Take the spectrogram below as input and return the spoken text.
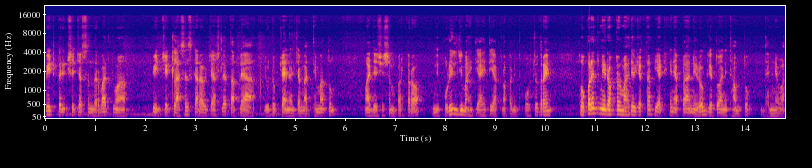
पेट परीक्षेच्या संदर्भात किंवा पेटचे क्लासेस करावायचे असल्यास आपल्या यूट्यूब चॅनलच्या माध्यमातून माझ्याशी संपर्क करावा मी पुढील जी माहिती आहे ती आपणापर्यंत पोहोचत राहीन. तोपर्यंत मी डॉक्टर महादेव जगताप या ठिकाणी आपला निरोप घेतो आणि थांबतो. धन्यवाद.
